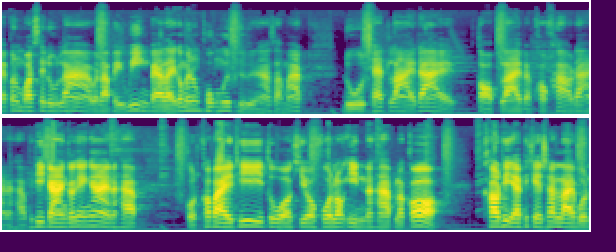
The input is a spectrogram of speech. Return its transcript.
Apple Watch Cellular เวลาไปวิ่งไปอะไรก็ไม่ต้องพกมือถือนะสามารถดูแชทไลน์ได้ตอบไลน์แบบคร่าวๆได้นะครับ วิธีการก็ง่าย ๆนะครับ กดเข้าไปที่ตัว QR Code Login นะครับแล้วก็เข้าที่แอปพลิเคชัน Line บน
